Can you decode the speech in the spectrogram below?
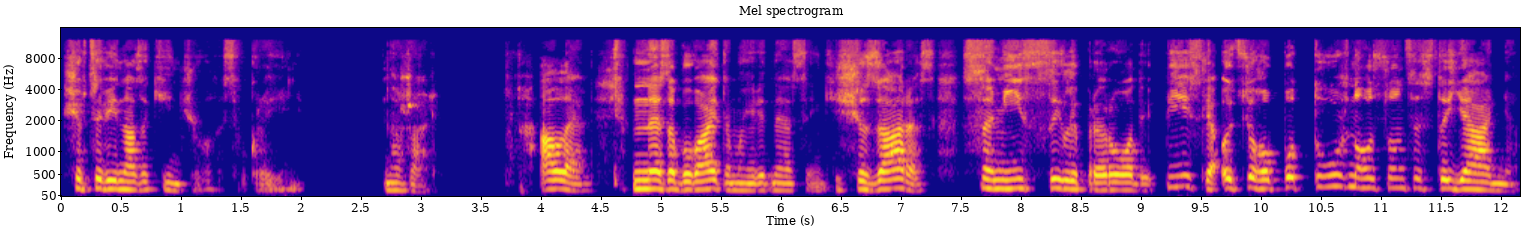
щоб ця війна закінчувалась в Україні. На жаль. Але не забувайте, мої ріднесенькі, що зараз самі сили природи після оцього потужного сонцестояння,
